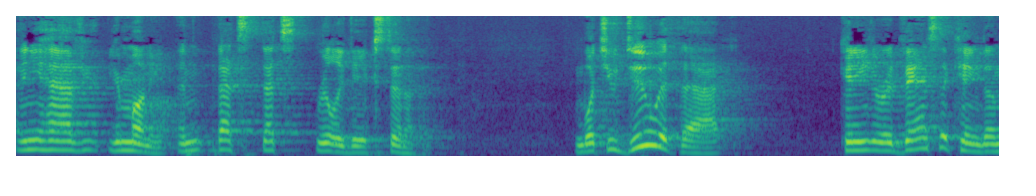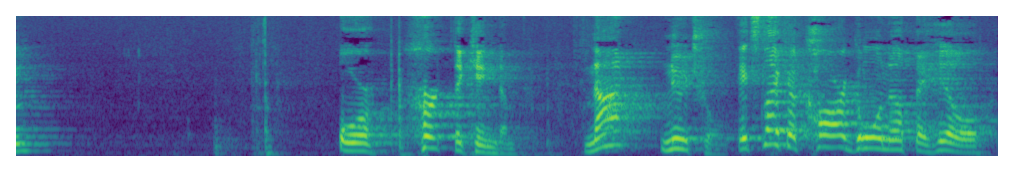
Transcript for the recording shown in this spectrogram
and you have your money. And that's, that's really the extent of it. And what you do with that can either advance the kingdom or hurt the kingdom. Not neutral. It's like a car going up a hill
